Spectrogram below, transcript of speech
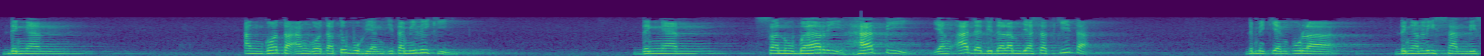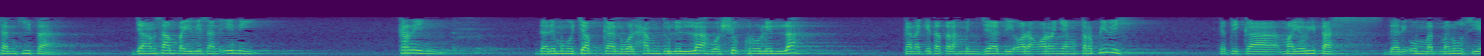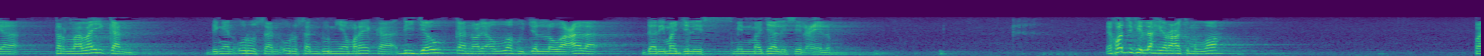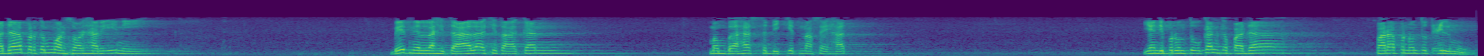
dengan anggota-anggota tubuh yang kita miliki dengan sanubari hati yang ada di dalam jasad kita. Demikian pula dengan lisan-lisan kita. Jangan sampai lisan ini kering dari mengucapkan walhamdulillah wa syukrulillah karena kita telah menjadi orang-orang yang terpilih ketika mayoritas dari umat manusia terlalaikan dengan urusan-urusan dunia mereka dijauhkan oleh Allah Jalla wa ala dari majlis min majalisil ilm. Ikhwati fillah rahimakumullah. Pada pertemuan sore hari ini Bismillah taala kita akan membahas sedikit nasihat yang diperuntukkan kepada para penuntut ilmu.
